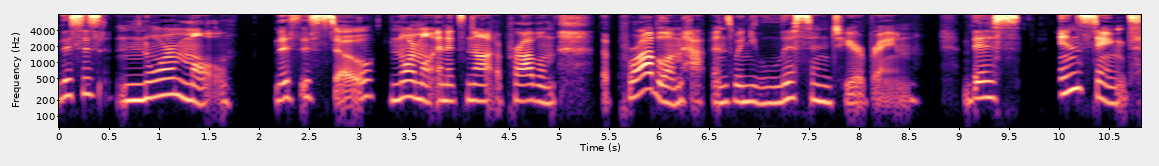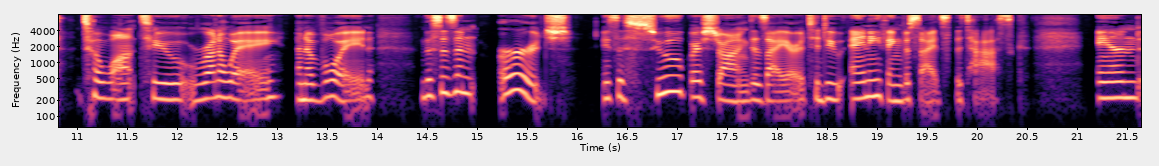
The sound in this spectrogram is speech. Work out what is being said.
This is normal. This is so normal and it's not a problem. The problem happens when you listen to your brain. This instinct to want to run away and avoid, this is an urge is a super strong desire to do anything besides the task. And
